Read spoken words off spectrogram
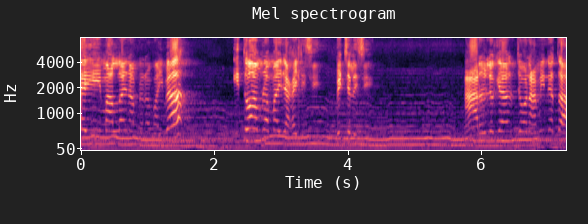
এই মাল লাইন আপনারা পাইবা, ইটাও আমরা মাইরা খাইলিছি বেচে লিছি। আর হইল যখন আমি নেতা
